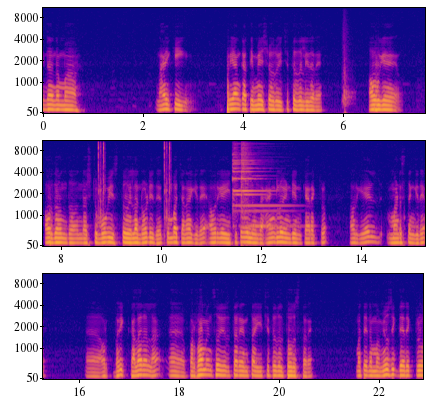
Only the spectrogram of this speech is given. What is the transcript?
ಇನ್ನು ನಮ್ಮ ನಾಯಕಿ ಪ್ರಿಯಾಂಕಾ ತಿಮ್ಮೇಶ್ ಅವರು ಈ ಚಿತ್ರದಲ್ಲಿದ್ದಾರೆ. ಅವ್ರಿಗೆ ಅವ್ರದ್ದೊಂದು ಒಂದಷ್ಟು ಮೂವೀಸ್ದು ಎಲ್ಲ ನೋಡಿದೆ, ತುಂಬ ಚೆನ್ನಾಗಿದೆ. ಅವ್ರಿಗೆ ಈ ಚಿತ್ರದಲ್ಲಿ ಒಂದು ಆಂಗ್ಲೋ ಇಂಡಿಯನ್ ಕ್ಯಾರೆಕ್ಟ್ರು ಅವ್ರಿಗೆ ಹೇಳ್ ಮಾಡಿಸ್ದಂಗಿದೆ. ಅವ್ರ ಬರೀ ಕಲರಲ್ಲ ಪರ್ಫಾರ್ಮೆನ್ಸು ಇರ್ತಾರೆ ಅಂತ ಈ ಚಿತ್ರದಲ್ಲಿ ತೋರಿಸ್ತಾರೆ. ಮತ್ತು ನಮ್ಮ ಮ್ಯೂಸಿಕ್ ಡೈರೆಕ್ಟ್ರು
